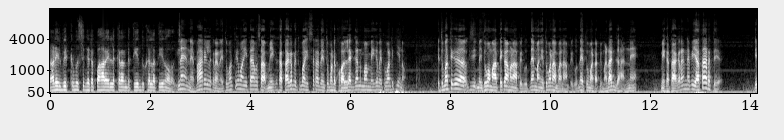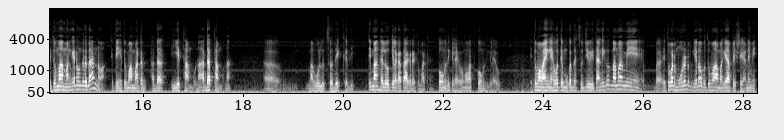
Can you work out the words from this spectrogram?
රනිල් වික්‍රමසිංහට පහර එල්ල කරන්න තීන්දුව කරලා තියෙනවා වගේ. නෑ නෑ පාරෙල්ල කරන්න. එතුමාත් එක්ක මම ඊටාම සා- මේක කතා කරන එතුමා ඉස්සරහට එතුමාට කෝල් එකක් ගන්න මම මේක එතුමාට කියනවා. එතුමාත් එක්ක කිසි එතුමා මාත් එක්ක මනාපෙකුත් නෑ මම එතුමාට මනාපෙකුත් නෑ. එතුමාට අපි මඩක් ගහන්නේ නෑ. මේ කතා කරන්නේ අපි යථාර්ථය. එතුමා මං ගැන හොඳට දන්නවා. ඉතින් එතුමා මට අද ඊයේත් හම්බුණා, අදත් හම්බුණා. අ, මගුල් උත්සව දෙකකදී. ඉතින් මං හෙලෝ කියලා කතා කරා එතුමාට. කොහොමද කියලා ඇහුවා. මමත් කොහොමද කියලා ඇහුවා. එතුමා මයින් ඇහුවොත් මොකද සුජීව හිතන්නේ කිව්වොත් මම මේ එතුමාට මූණට කියනවා ඔබතුමා මගේ අපේක්ෂය නෙමෙයි.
